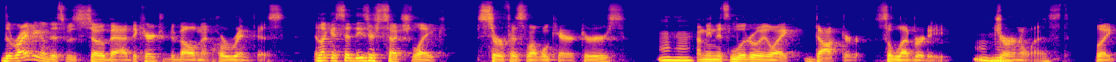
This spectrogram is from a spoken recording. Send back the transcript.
The writing of this was so bad, the character development horrendous. And like I said, these are such like surface level characters. hmm I mean, it's literally like doctor, celebrity, Mm-hmm. journalist. Like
